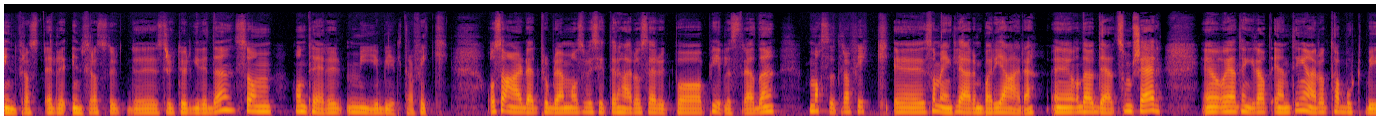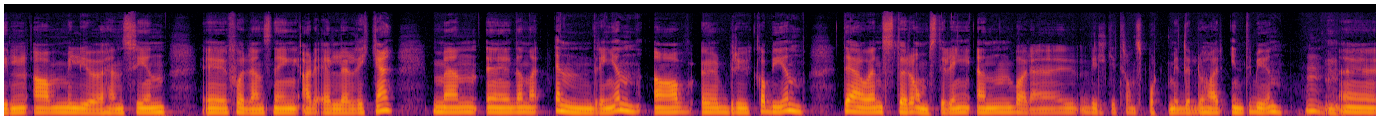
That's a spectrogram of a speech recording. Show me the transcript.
infrastrukturgriddet som håndterer mye biltrafikk. Og så er det et problem. altså Vi sitter her og ser ut på Pilestredet. Masse trafikk eh, som egentlig er en barriere. Eh, og det er jo det som skjer. Eh, og jeg tenker at én ting er å ta bort bilen av miljøhensyn, eh, forurensning, er det el eller ikke. Men eh, denne endringen av eh, bruk av byen, det er jo en større omstilling enn bare hvilke transportmiddel du har inn til byen. Mm. Eh,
